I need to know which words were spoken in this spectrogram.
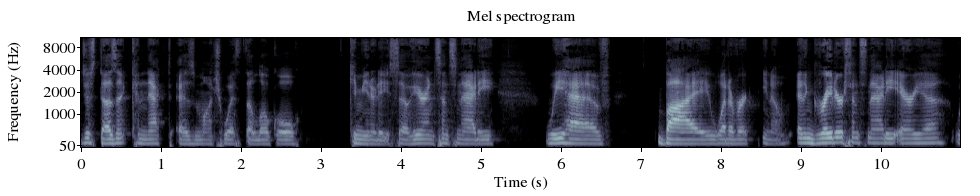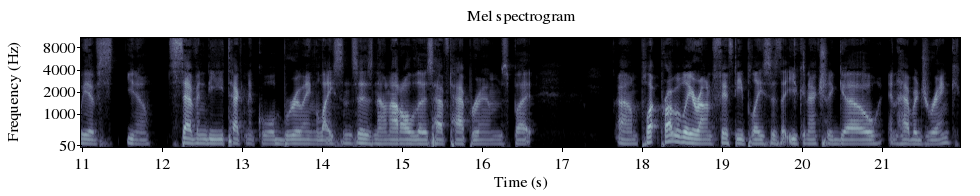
just doesn't connect as much with the local community. So here in Cincinnati, we have by whatever you know in greater cincinnati area we have you know 70 technical brewing licenses. Now not all of those have tap rooms but um, pl- probably around 50 places that you can actually go and have a drink.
